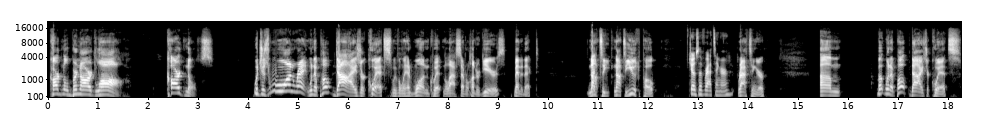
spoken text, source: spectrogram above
Cardinal Bernard Law, cardinals, which is one rank. When a pope dies or quits, we've only had one quit in the last several hundred years, Benedict, Nazi, Nazi youth pope, Joseph Ratzinger. Ratzinger. Um, but when a pope dies or quits,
